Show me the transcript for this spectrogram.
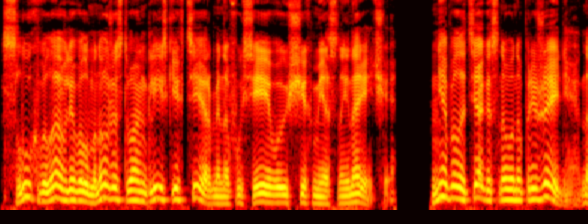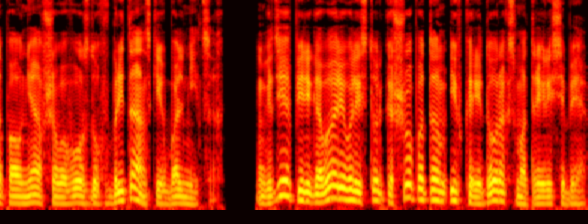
Слух вылавливал множество английских терминов, усеивающих местные наречия. Не было тягостного напряжения, наполнявшего воздух в британских больницах где переговаривались только шепотом и в коридорах смотрели себе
